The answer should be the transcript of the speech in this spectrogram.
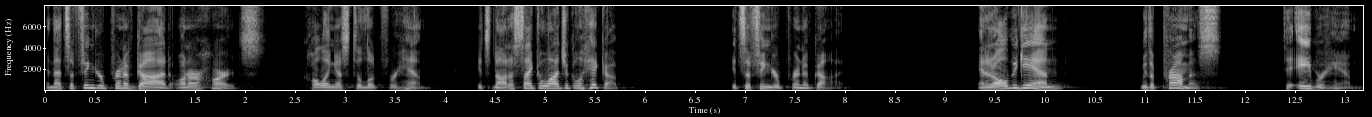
And that's a fingerprint of God on our hearts, calling us to look for Him. It's not a psychological hiccup, it's a fingerprint of God. And it all began with a promise to Abraham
